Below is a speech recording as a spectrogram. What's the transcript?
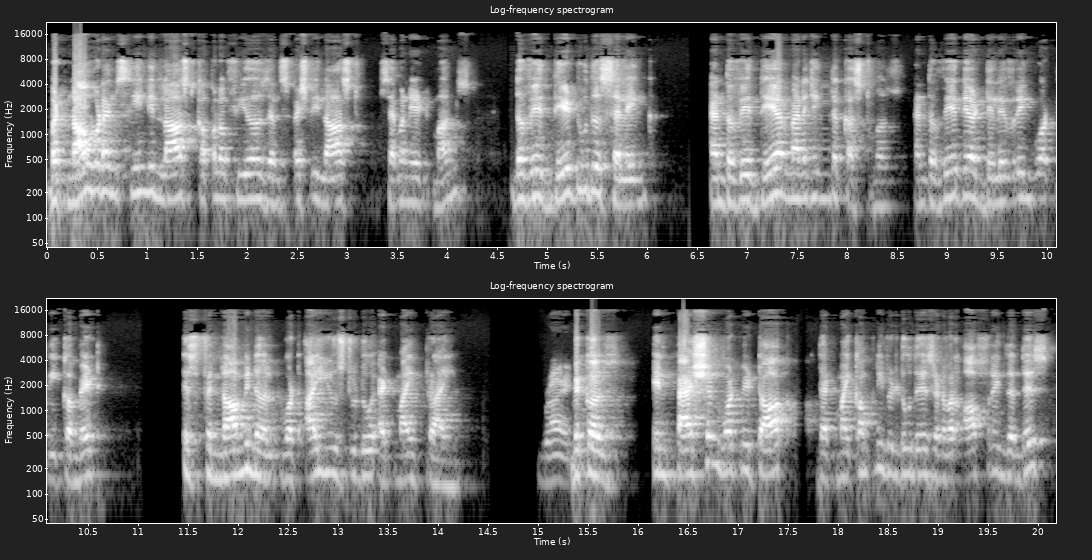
But now what I'm seeing in last couple of years and especially last seven, eight months, the way they do the selling and the way they are managing the customers and the way they are delivering what we commit is phenomenal what I used to do at my prime. Right. Because in passion, what we talk that my company will do this and our offerings and this,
